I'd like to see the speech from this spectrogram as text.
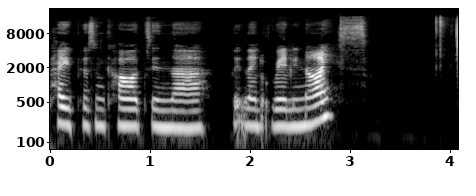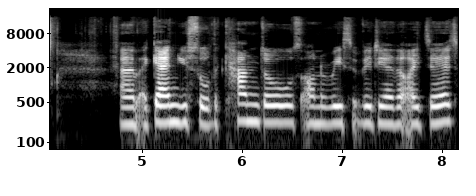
papers and cards in there. I think they look really nice. Um, again, you saw the candles on a recent video that I did.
